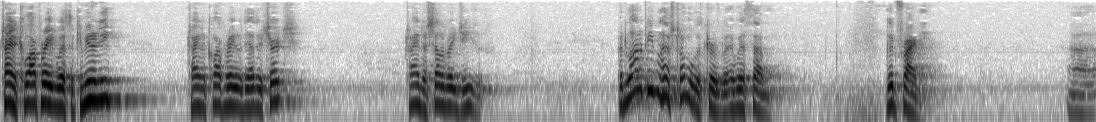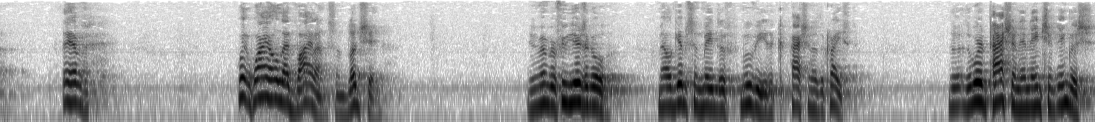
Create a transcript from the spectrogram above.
trying to cooperate with the community, trying to cooperate with the other church, trying to celebrate Jesus. But a lot of people have trouble with Curve, with um, Good Friday. Uh, they have why all that violence and bloodshed? You remember a few years ago, Mel Gibson made the movie The Passion of the Christ. The, the word passion in ancient English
